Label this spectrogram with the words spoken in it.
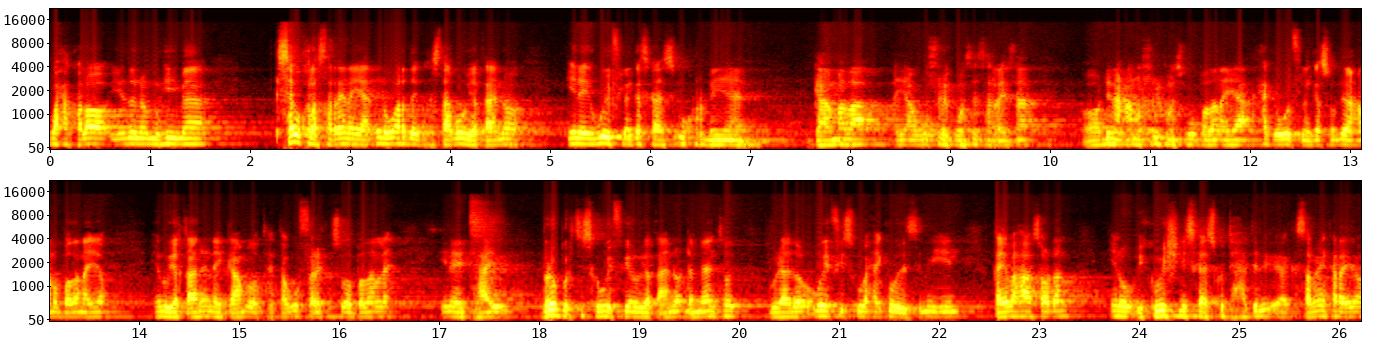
Waxa kaloo iyaduna muhiima say u kala sarreynayaan inuu arday kastaaba u yaqaano inay wavelangaskaasi u kordhayaan. Gaamada ayaa ugu frequency sarreysa oo dhinacan frequency u badanaya xagga wavelangas dhinacan u badanayo. Inuu yaqaano inay gaamadu tahay taa ugu frequency badan leh inay tahay propertieska waveka inuu yaqaano dhammaantood. Uu yidhahdo wavesku waxay ka wada saman yihiin dhan inuu equationskaas ku taxadir samayn karayo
